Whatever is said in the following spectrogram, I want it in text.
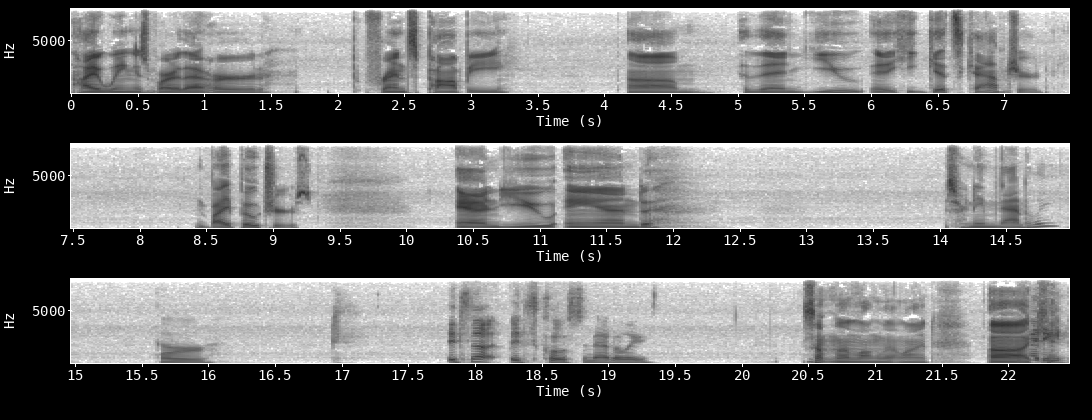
High wing is part of that herd. Friends poppy um then you uh, he gets captured by poachers and you and is her name natalie or It's not. It's close to Natalie. something along that line. Uh, Natty.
